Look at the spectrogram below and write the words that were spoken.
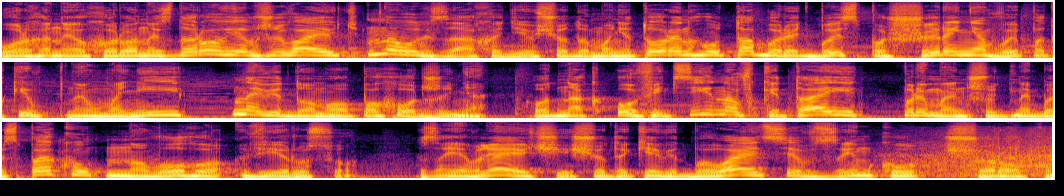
Органи охорони здоров'я вживають нових заходів щодо моніторингу та боротьби з поширенням випадків пневмонії невідомого походження. Однак офіційно в Китаї применшують небезпеку нового вірусу, заявляючи, що таке відбувається взимку щороку.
